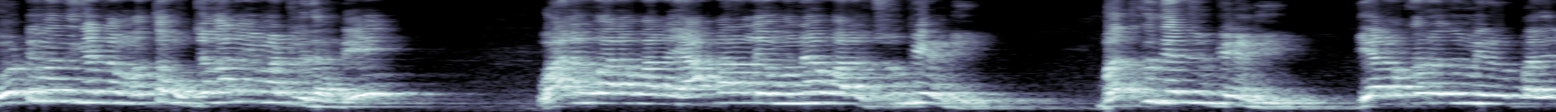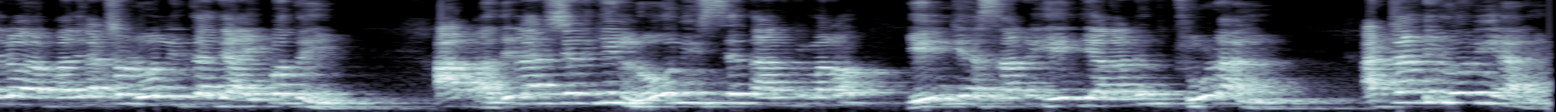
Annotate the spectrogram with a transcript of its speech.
కోటి మందికి అట్లా మొత్తం ఉద్యోగాలు ఇవ్వట్లేదండి వాళ్ళకి వాళ్ళ వాళ్ళ వ్యాపారాలు ఏమున్నాయో వాళ్ళకి చూపించండి బతుకుతే చూపించండి ఇవాళ ఒకరోజు మీరు పది పది లక్షలు లోన్ ఇస్తే అది అయిపోతాయి. ఆ పది లక్షలకి లోన్ ఇస్తే దానికి మనం ఏం చేస్తారు ఏం చేయాలని చూడాలి. అట్లాంటి లోన్ ఇవ్వాలి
